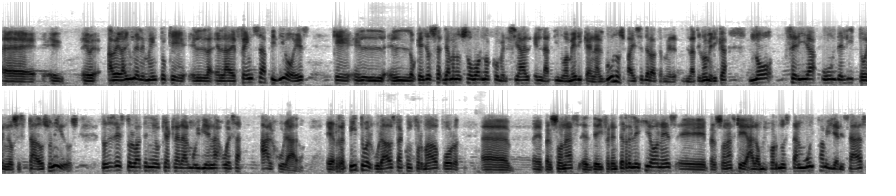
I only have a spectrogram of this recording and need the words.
eh, eh, eh, a ver, hay un elemento que la defensa pidió es que el, lo que ellos llaman un soborno comercial en Latinoamérica, en algunos países de Latinoamérica, no sería un delito en los Estados Unidos. Entonces esto lo ha tenido que aclarar muy bien la jueza al jurado. repito, el jurado está conformado por personas de diferentes religiones, personas que a lo mejor no están muy familiarizadas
